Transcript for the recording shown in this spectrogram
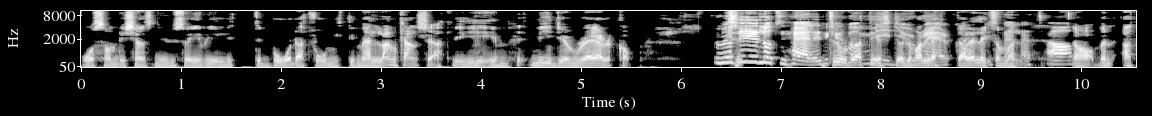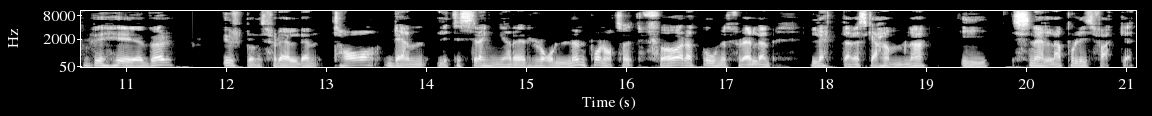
Och som det känns nu så är vi lite båda två mitt emellan kanske. Att vi är medium rare cop. Men det låter härligt. Vi Tror du att det skulle vara lättare liksom att-. Ja. Ja, men att behöver ursprungsföräldern ta den lite strängare rollen på något sätt för att bonusföräldern lättare ska hamna i snälla polisfacket.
